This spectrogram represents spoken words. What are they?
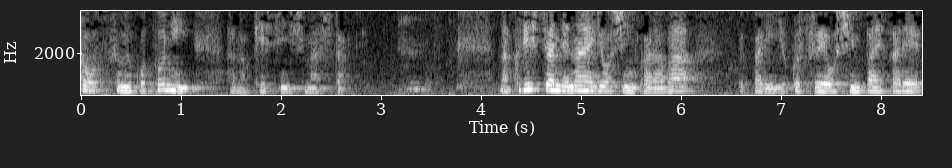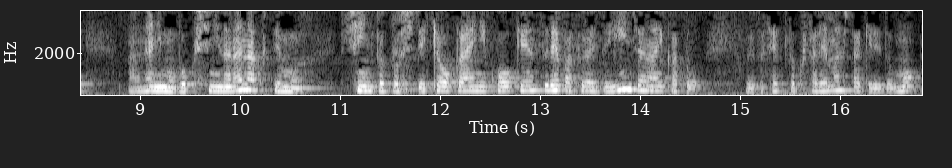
と進むことにあの決心しました、まあ、クリスチャンでない両親からはやっぱり行く末を心配され、まあ、何も牧師にならなくても信徒として教会に貢献すればそれでいいんじゃないかとと説得されましたけれども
